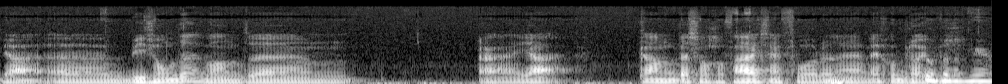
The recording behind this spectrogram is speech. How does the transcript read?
ja eh, bijzonder, want eh, ja, kan best wel gevaarlijk zijn voor eh weggebruikers. Ja.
